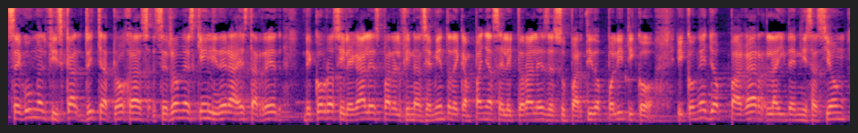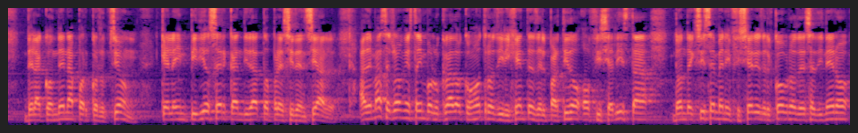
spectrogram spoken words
Según el fiscal Richard Rojas, Cerrón es quien lidera esta red de cobros ilegales para el financiamiento de campañas electorales de su partido político y con ello pagar la indemnización de la condena por corrupción que le impidió ser candidato presidencial. Además, Cerrón está involucrado con otros dirigentes del partido oficialista donde existen beneficiarios del cobro de ese dinero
